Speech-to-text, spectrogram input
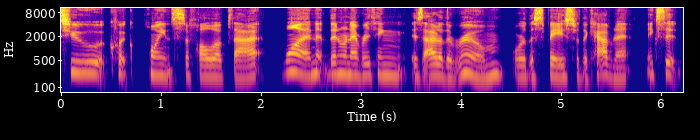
Two quick points to follow up that. One, then when everything is out of the room or the space or the cabinet, makes it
